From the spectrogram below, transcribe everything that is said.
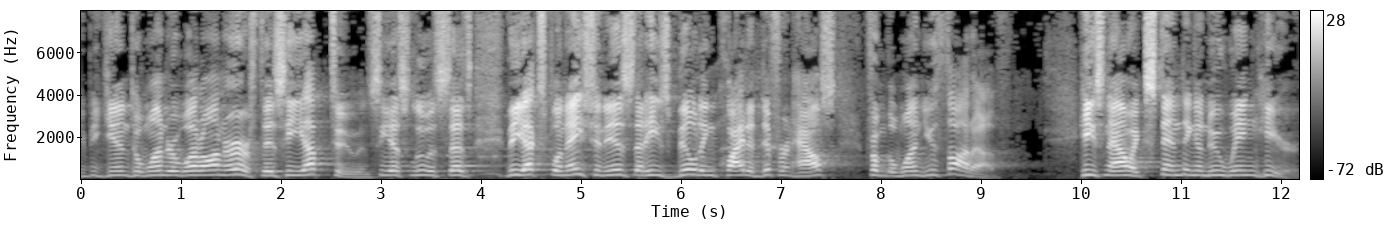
you begin to wonder what on earth is he up to? And C.S. Lewis says the explanation is that he's building quite a different house from the one you thought of. He's now extending a new wing here.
